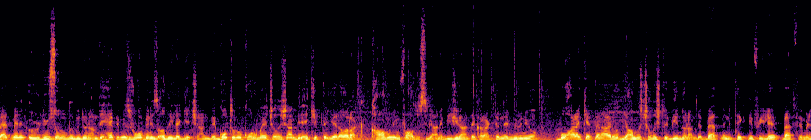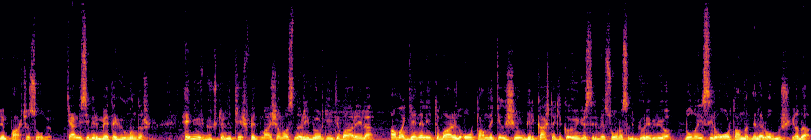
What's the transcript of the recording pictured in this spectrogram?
Batman'in öldüğü sanıldığı bir dönemde hepimiz Robiniz adıyla geçen ve Gotham'ı korumaya çalışan bir ekipte yer alarak kanun infazcısı yani vigilante karakterine bürünüyor. Bu hareketten ayrılıp yalnız çalıştığı bir dönemde Batman'in teklifiyle Batfamily'nin parçası oluyor. Kendisi bir metahuman'dır henüz güçlerini keşfetme aşamasında Rebirth itibarıyla ama genel itibariyle ortamdaki ışığın birkaç dakika öncesini ve sonrasını görebiliyor. Dolayısıyla o ortamda neler olmuş ya da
